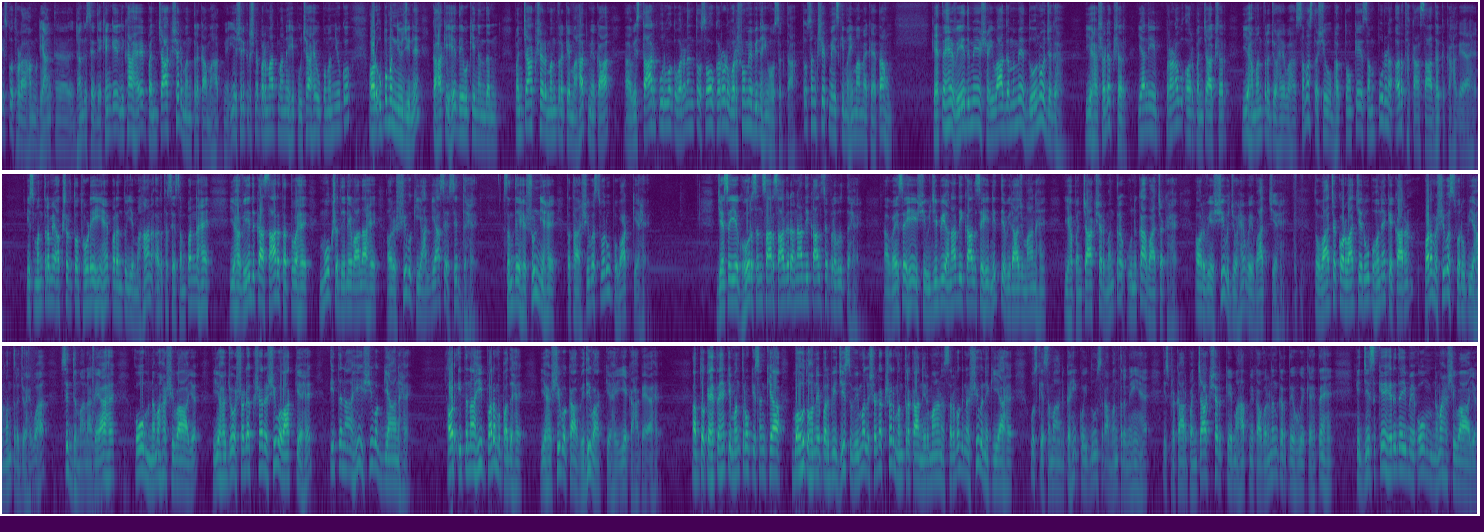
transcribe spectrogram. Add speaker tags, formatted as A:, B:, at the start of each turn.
A: इसको थोड़ा हम ध्यान ढंग से देखेंगे। लिखा है, पंचाक्षर मंत्र का महात्म्य। ये श्री कृष्ण परमात्मा ने ही पूछा है उपमन्यु को, और उपमन्यु जी ने कहा कि, हे देवकी नंदन, पंचाक्षर मंत्र के महात्म्य का विस्तार पूर्वक वर्णन तो सौ करोड़ वर्षों में भी नहीं हो सकता। तो संक्षेप में इसकी महिमा मैं कहता हूँ। कहते हैं, वेद में, शैवागम में दोनों जगह यह षडक्षर, यानी प्रणव और पंचाक्षर, यह मंत्र जो है वह समस्त शिव भक्तों के संपूर्ण अर्थ का साधक कहा गया है। इस मंत्र में अक्षर तो थोड़े ही हैं, परंतु ये महान अर्थ से संपन्न है। यह वेद का सार तत्व है, मोक्ष देने वाला है और शिव की आज्ञा से सिद्ध है। संदेह शून्य है तथा शिवस्वरूप वाक्य है। जैसे ये घोर संसार सागर अनादिकाल से प्रवृत्त है वैसे ही शिवजी भी अनादिकाल से ही नित्य विराजमान हैं। यह पंचाक्षर मंत्र उनका वाचक है और वे शिव जो हैं, वे वाच्य हैं। तो वाचक और वाच्य रूप होने के कारण परम शिव स्वरूप यह मंत्र जो है वह सिद्ध माना गया है। ओम नमः शिवाय। यह जो षडक्षर शिव वाक्य है, इतना ही शिव ज्ञान है और इतना ही परम पद है। यह शिव का विधि वाक्य है, ये कहा गया है। अब तो कहते हैं कि मंत्रों की संख्या बहुत होने पर भी जिस विमल षडक्षर मंत्र का निर्माण सर्वज्ञ शिव ने किया है, उसके समान कहीं कोई दूसरा मंत्र नहीं है। इस प्रकार पंचाक्षर के महात्म्य का वर्णन करते हुए कहते हैं कि जिसके हृदय में ओम नमः शिवाय,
